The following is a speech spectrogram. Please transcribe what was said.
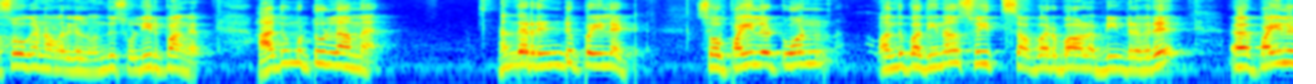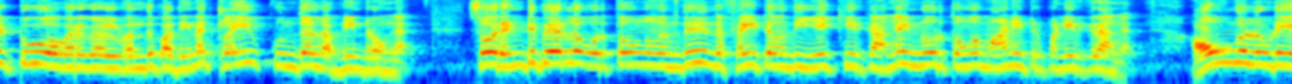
அசோகன் அவர்கள் வந்து சொல்லியிருப்பாங்க. அது மட்டும் இல்லாமல் அந்த ரெண்டு பைலட் ஸோ பைலட் ஒன் வந்து பார்த்தீங்கன்னா ஸ்வித் சபர்பால் அப்படின்றவர். பைலட் டூ அவர்கள் வந்து பார்த்தீங்கன்னா கிளைவ் குந்தல் அப்படின்றவங்க. ஸோ ரெண்டு பேரில் ஒருத்தவங்க வந்து இந்த ஃப்ளைட்டை வந்து இயக்கியிருக்காங்க இன்னொருத்தவங்க மானிட்டர் பண்ணியிருக்கிறாங்க. அவங்களுடைய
